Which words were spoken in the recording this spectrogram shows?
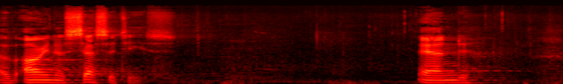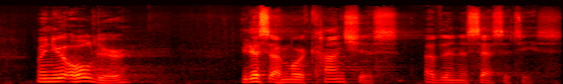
of our necessities. And when you're older, you just are more conscious of the necessities.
